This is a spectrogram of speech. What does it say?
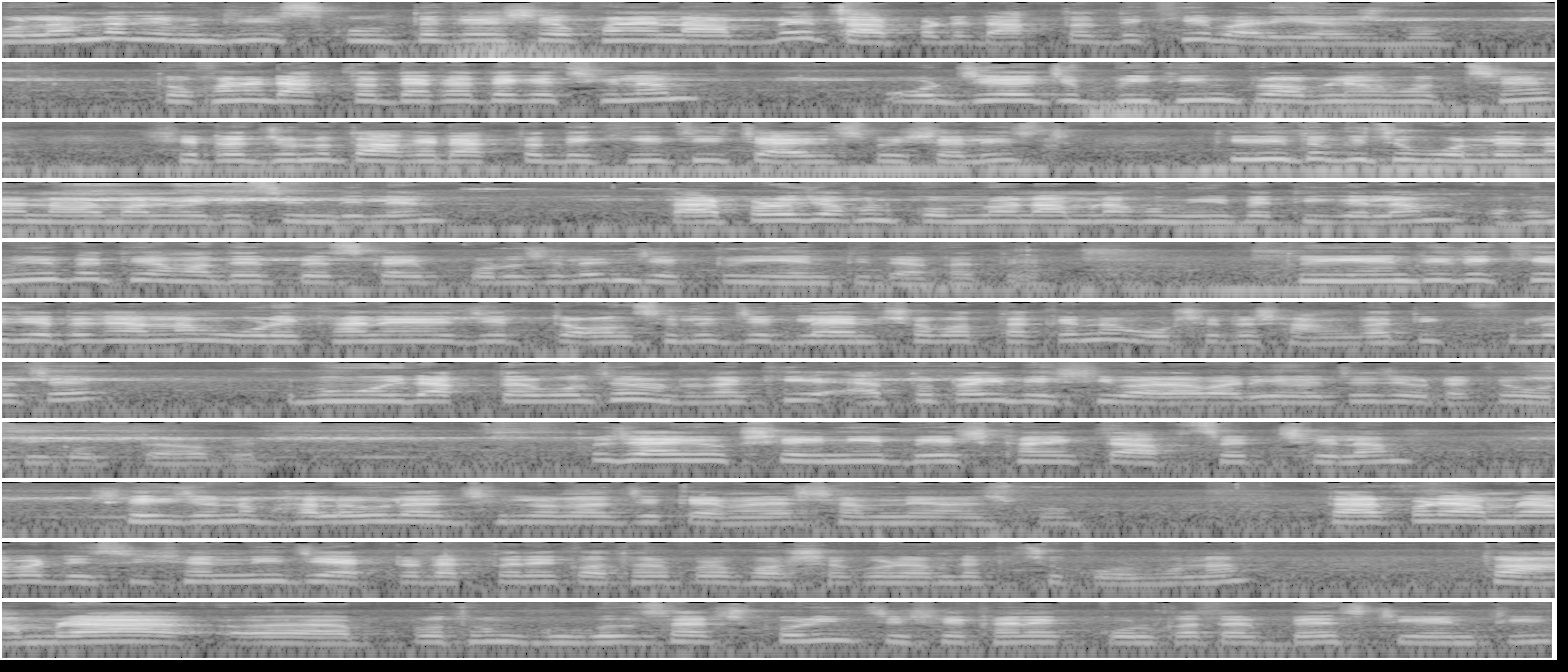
বললাম না যে মিঠি স্কুল থেকে এসে ওখানে নামবে, তারপরে ডাক্তার দেখিয়ে বাড়ি আসব। তো ওখানে ডাক্তার দেখাতে গেছিলাম, ওর যে যে ব্রিথিং প্রবলেম হচ্ছে সেটার জন্য তো আগে ডাক্তার দেখিয়েছি চাইল্ড স্পেশালিস্ট তিনি তো কিছু বললেন না নর্মাল মেডিসিন দিলেন। তারপরে যখন কমলো না, আমরা হোমিওপ্যাথি গেলাম। হোমিওপ্যাথি আমাদের প্রেসক্রাইব করেছিলেন যে একটু ইএনটি দেখাতে। তো ইএনটি দেখিয়ে যেটা জানলাম, ওর এখানে যে টনসিলের যে গ্ল্যান্ড সবার থাকে না, ওর সেটা সাংঘাতিক ফুলেছে এবং ওই ডাক্তার বলছেন ওটা নাকি এতটাই বেশি বাড়াবাড়ি হয়েছে যে ওটাকে ওটি করতে হবে। তো যাই হোক, সেই নিয়ে বেশ খানিকটা আপসেট ছিলাম। সেই জন্য ভালোও লাগছিল না যে ক্যামেরার সামনে আসব। তারপরে আমরা আবার ডিসিশন নিই যে একটা ডাক্তারের কথার উপর ভরসা করে আমরা কিছু করব না। তো আমরা প্রথম গুগল সার্চ করি যে সেখানে কলকাতার বেস্ট ইএনটি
